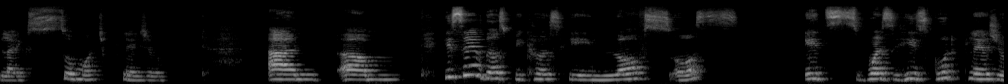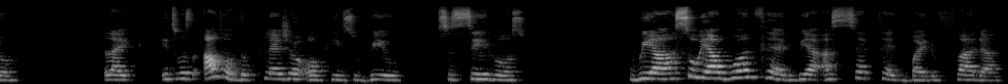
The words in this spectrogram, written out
like so much pleasure. and um he saved us because he loves us it was his good pleasure like it was out of the pleasure of his will to save us. We are so we are wanted we are accepted by the father.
